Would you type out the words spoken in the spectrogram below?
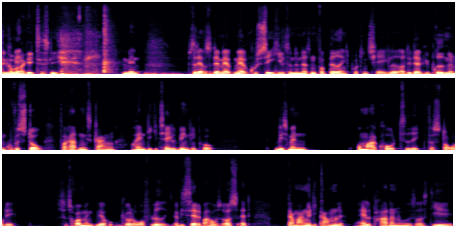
det kommer men, nok ikke til at ske. men så derfor så det med, at, med at kunne se hele tiden den der sådan forbedringspotentialet, og det der hybrid mellem kunne forstå forretningsgangen og have en digital vinkel på. Hvis man om meget kort tid ikke forstår det, så tror jeg, man bliver gjort overflødig. Og vi ser det bare hos os, at der er mange af de gamle, alle partnerne hos os, de,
